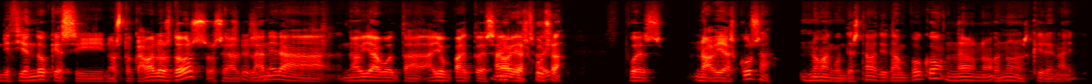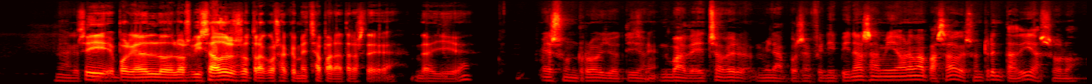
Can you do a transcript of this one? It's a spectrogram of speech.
diciendo que si nos tocaba los dos, o sea, el plan era, no había vuelta, hay un pacto de sangre. No había excusa. pues no había excusa. No me han contestado a ti tampoco. No, no. Pues no nos quieren ahí. Sí, porque lo de los visados es otra cosa que me echa para atrás de, allí, ¿eh? Es un rollo, tío. Bueno, de hecho, a ver, mira, pues en Filipinas a mí ahora me ha pasado que son 30 días solo.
